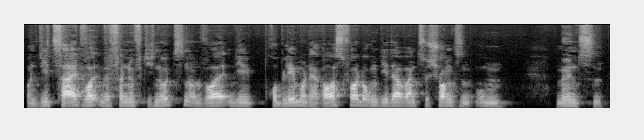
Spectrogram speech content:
Und die Zeit wollten wir vernünftig nutzen und wollten die Probleme und Herausforderungen, die da waren, zu Chancen ummünzen.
